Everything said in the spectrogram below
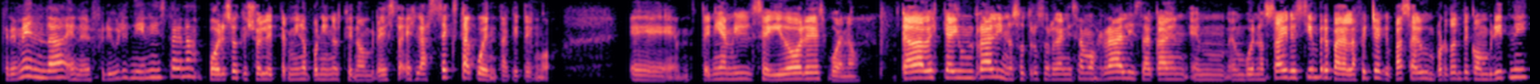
tremenda en el Free Britney en Instagram, por eso es que yo le termino poniendo este nombre. Esta es la sexta cuenta que tengo. Eh, tenía mil seguidores, bueno, cada vez que hay un rally, nosotros organizamos rallies acá en, en, en Buenos Aires, siempre para la fecha que pasa algo importante con Britney,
